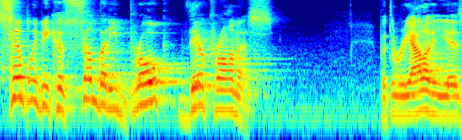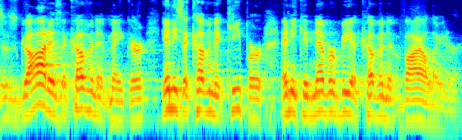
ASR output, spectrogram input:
simply because somebody broke their promise. But the reality is, is God is a covenant maker and He's a covenant keeper, and He can never be a covenant violator.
